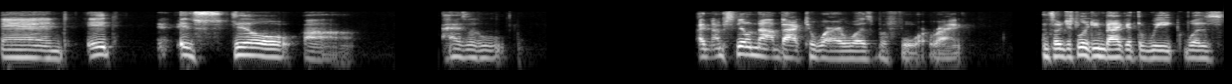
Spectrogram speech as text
and it is still uh, has a. I'm still not back to where I was before, right? And so just looking back at the week was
